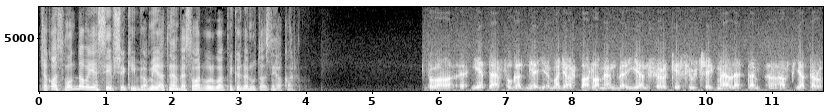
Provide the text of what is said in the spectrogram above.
Csak azt mondom, hogy ez szépséghibba miatt nem vesz Warburgot, miközben utazni akar szóval ilyet elfogadni egy magyar parlamentben, ilyen fölkészültség mellett a fiatalok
